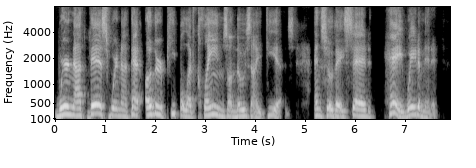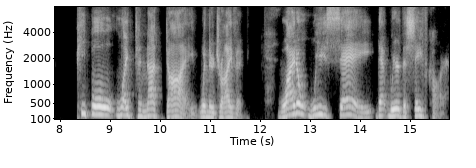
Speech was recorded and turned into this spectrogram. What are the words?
we're not this, we're not that. Other people have claims on those ideas. And so they said, hey, wait a minute. People like to not die when they're driving. Why don't we say that we're the safe car?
